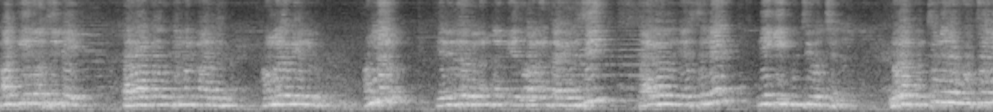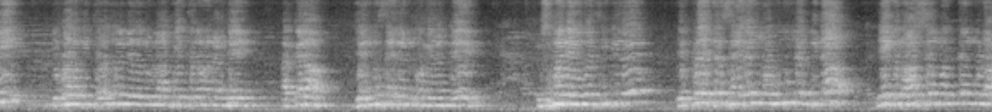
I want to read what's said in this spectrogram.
కార్కి యూనివర్సిటీ తర్వాత ఉద్యమకారులు అమరవీరులు అందరూ నిరుద్యోగులంతా పేదవాళ్ళంతా కలిసి త్యాగాలు చేస్తేనే నీకు ఈ కుర్చీ వచ్చింది. నువ్వు ఆ కుర్చీ మీద కూర్చొని ఇవాళ నీ తొలతల మీద నువ్వు అని అంటే అక్కడ జన్మ సైలెంట్ మోగినంటే ఉస్మానియా యూనివర్సిటీలో ఎప్పుడైతే సైలెంట్ మోగుతుందో బిడ్డ నీకు రాష్ట్రం మొత్తం కూడా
